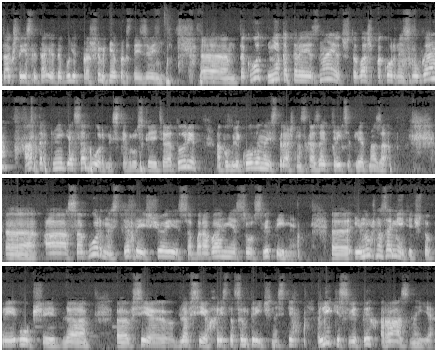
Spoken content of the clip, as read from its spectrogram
так что если это будет, прошу меня просто извинить. Так вот, некоторые знают, что ваш покорный слуга – автор книги о соборности в русской литературе, опубликованной, страшно сказать, 30 лет назад. А соборность – это еще и соборование со святыми. Э, и нужно заметить, что при общей для, э, все, для всех христоцентричности лики святых разные.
